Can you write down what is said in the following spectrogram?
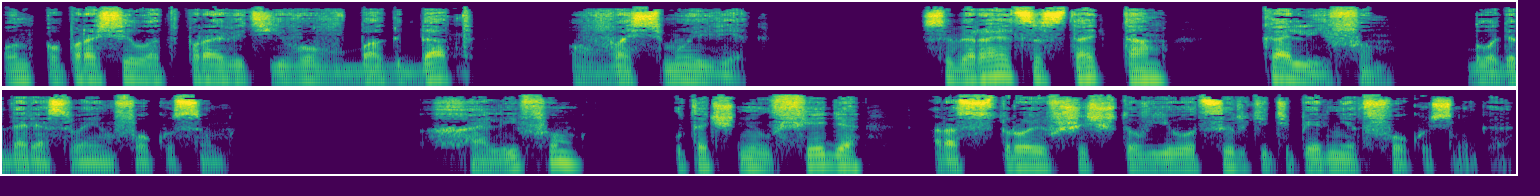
Он попросил отправить его в Багдад в восьмой век собирается стать там калифом, благодаря своим фокусам. «Халифом?» — уточнил Федя, расстроившись, что в его цирке теперь нет фокусника.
